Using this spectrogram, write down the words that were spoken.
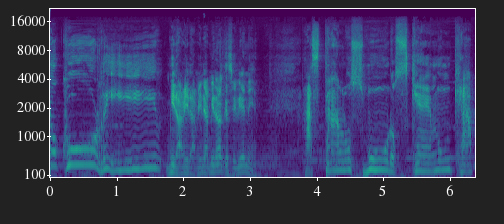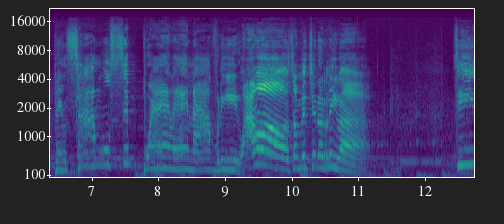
ocurrir. Mira, mira, mira, mira lo que se viene. Hasta los muros que nunca pensamos se pueden abrir. ¡Vamos! ¡Son mechero arriba! Sí.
